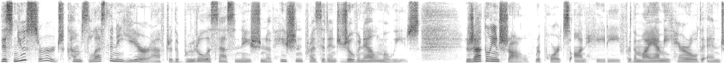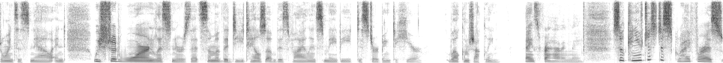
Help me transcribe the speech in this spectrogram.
this new surge comes less than a year after the brutal assassination of Haitian President Jovenel Moise. Jacqueline Charles reports on Haiti for the Miami Herald and joins us now. And we should warn listeners that some of the details of this violence may be disturbing to hear. Welcome, Jacqueline. Thanks for having me. So, can you just describe for us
